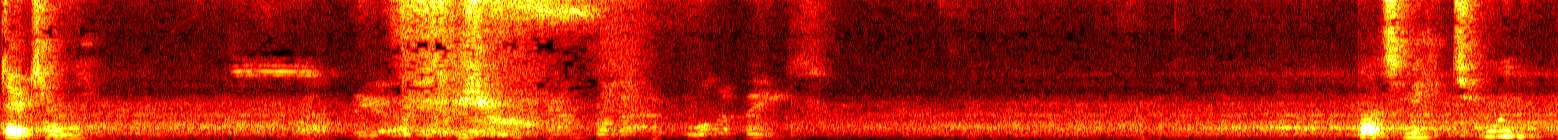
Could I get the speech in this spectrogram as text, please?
don't tell me. About to make it 2 1.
